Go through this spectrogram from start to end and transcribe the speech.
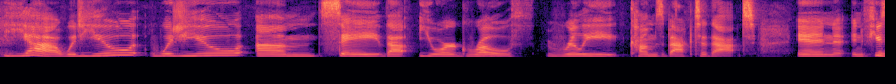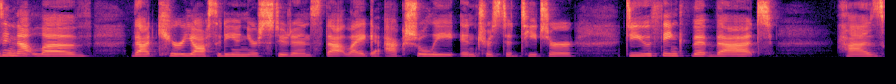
Yeah, would you would you um say that your growth really comes back to that in infusing hmm that love, that curiosity in your students, that like Yeah. actually interested teacher? Do you think that that has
